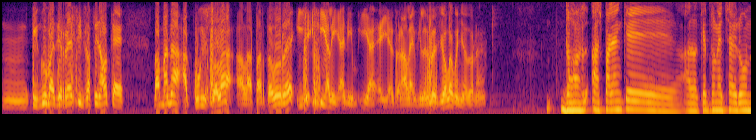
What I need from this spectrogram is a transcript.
mm, ningú va dir res fins al final que vam anar a consolar a l'apartadora i, i, i, a, i, a, i a donar la il·lustració a la guanyadora. Doncs esperem que el, aquest torneig a Irún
